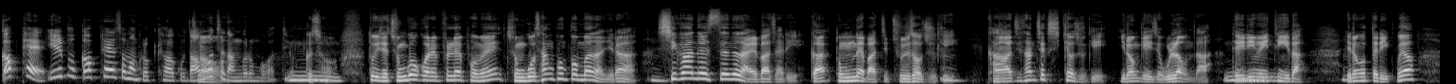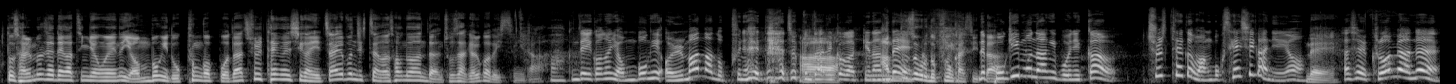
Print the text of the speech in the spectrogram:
카페 일부 카페에서만 그렇게 하고 나머지는 어. 안 그런 것 같아요. 음. 그렇죠. 또 이제 중고 거래 플랫폼에 중고 상품뿐만 아니라 음. 시간을 쓰는 알바 자리, 그러니까 동네 맛집 줄 서주기, 음. 강아지 산책 시켜주기 이런 게 이제 올라온다. 음. 대리 waiting이다. 이런 것들이 있고요. 또 젊은 세대 같은 경우에는 연봉이 높은 것보다 출퇴근 시간이 짧은 직장을 선호한다는 조사 결과도 있습니다. 아 근데 이거는 연봉이 얼마나 높으냐에 따라 조금 아, 다를 것 같긴 한데. 압도적으로 높으면 갈수 근데 있다. 보기 문항이 보니까 출퇴근 왕복 3시간이에요. 네. 사실 그러면은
